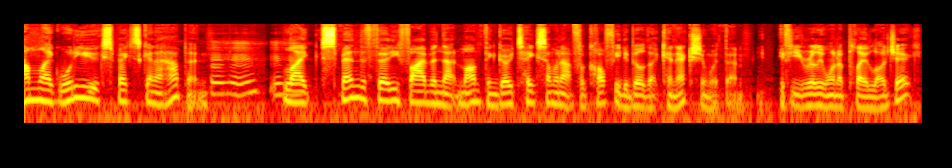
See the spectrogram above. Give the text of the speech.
I'm like, what do you expect's going to happen? Mm-hmm, Like, spend the thirty-five in that month and go take someone out for coffee to build that connection with them. If you really want to play logic,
